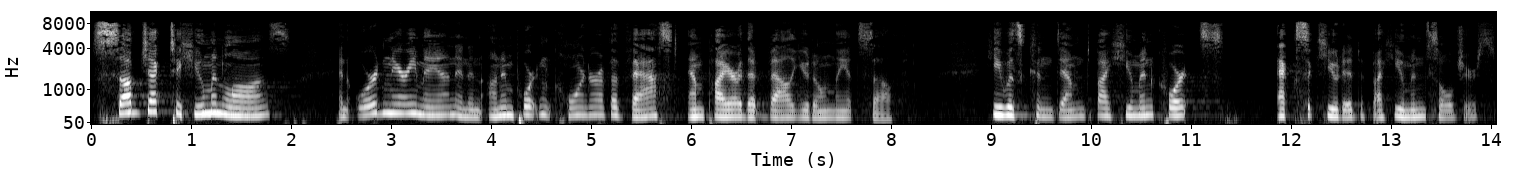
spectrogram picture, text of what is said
subject to human laws, an ordinary man in an unimportant corner of a vast empire that valued only itself. He was condemned by human courts, executed by human soldiers.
